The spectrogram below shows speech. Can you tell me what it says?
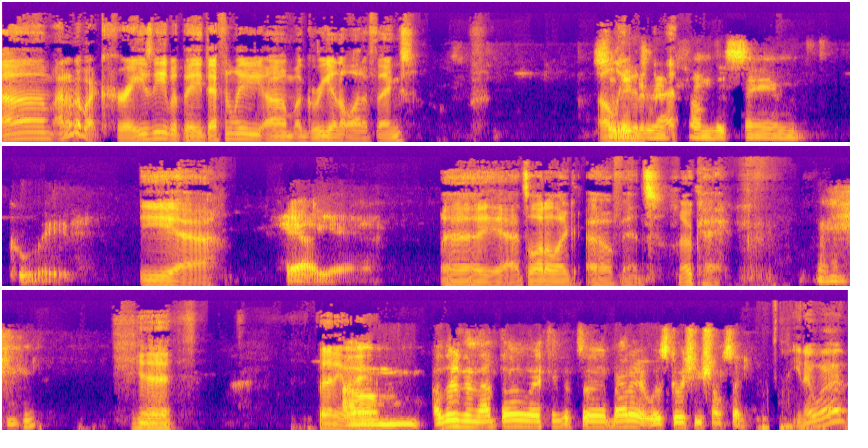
Um, I don't know about crazy, but they definitely um agree on a lot of things. I'll so leave they it at drink that. from the same Kool Aid. Yeah. Hell yeah. Uh, yeah, it's a lot of like, oh, Vince. Okay. Yeah. But anyway, um, other than that, though, I think that's uh, about it. Let's go see Chauncey. you know what?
